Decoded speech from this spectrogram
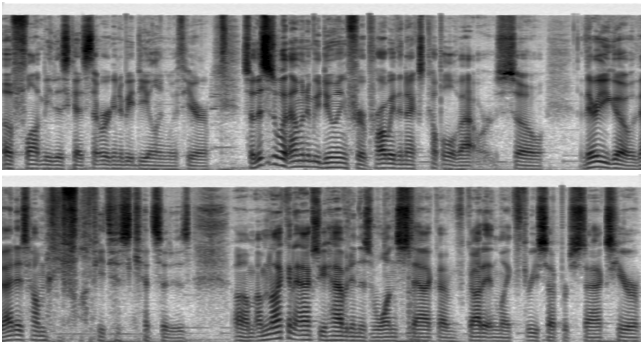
of floppy diskettes that we're going to be dealing with here. So this is what I'm going to be doing for probably the next couple of hours. So there you go. That is how many floppy diskettes it is. Um, I'm not going to actually have it in this one stack. I've got it in like three separate stacks here.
